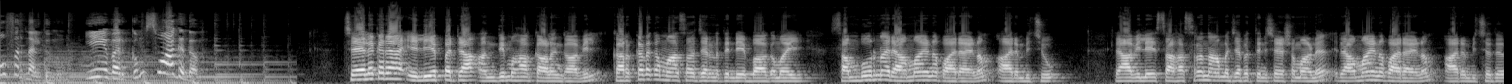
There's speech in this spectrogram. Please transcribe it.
ഓഫർ നൽകുന്നു. ഏവർക്കും സ്വാഗതം. ചേലക്കര എലിയപ്പറ്റ അന്തിമഹാകാളങ്കാവിൽ കർക്കടക മാസാചരണത്തിന്റെ ഭാഗമായി സമ്പൂർണ രാമായണ പാരായണം ആരംഭിച്ചു. രാവിലെ സഹസ്രനാമജപത്തിന് ശേഷമാണ് രാമായണ പാരായണം ആരംഭിച്ചത്.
